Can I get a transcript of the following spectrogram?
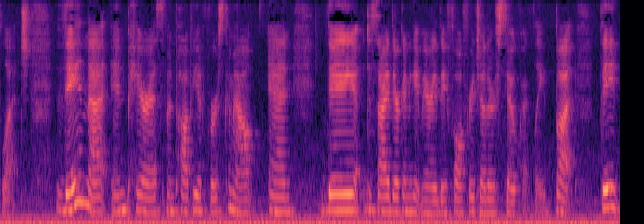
Fletch. They met in Paris when Poppy had first come out, and they decide they're going to get married. They fall for each other so quickly. But they,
